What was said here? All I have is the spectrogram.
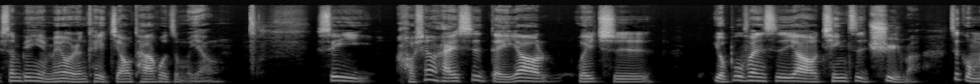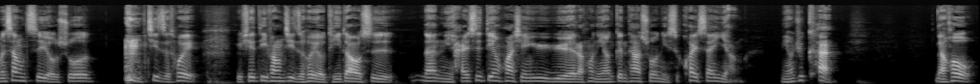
身边也没有人可以教他或怎么样，所以。好像还是得要维持，有部分是要亲自去嘛。这个我们上次有说记者会，有些地方记者会有提到是，那你还是电话先预约，然后你要跟他说你是快筛阳，你要去看，然后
